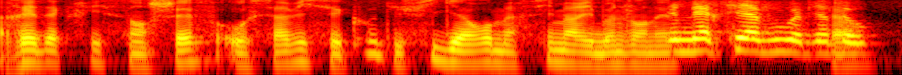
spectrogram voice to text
rédactrice en chef au service éco du Figaro. Merci Marie, bonne journée. Merci à vous, à bientôt. Ciao.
